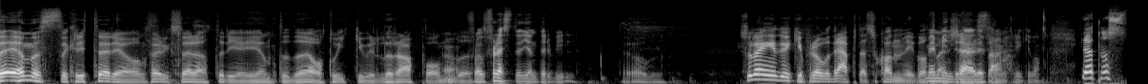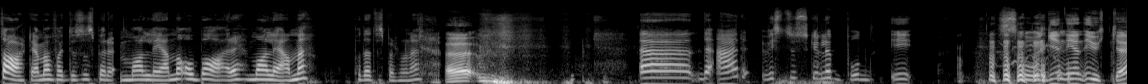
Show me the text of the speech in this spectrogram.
det eneste kriteriet om Felix ser etter i ei jente, det er at hun ikke vil drepe Ja, andre. for at fleste jenter vil. Ja, det. Så lenge du ikke prøver å drepe deg, så kan vi godt Med være mindre er i kjærester. Frankrike, da. Greit, nå starter jeg med faktisk å spørre Malene, og bare Malene, på dette spørsmålet. Eh, Eh, det er hvis du skulle bodd i skogen i en uke,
